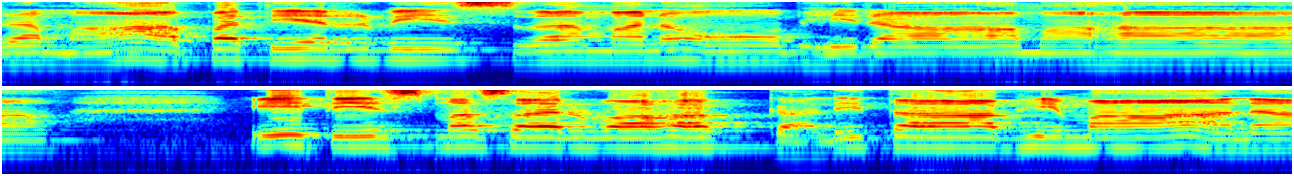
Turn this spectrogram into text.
రమాపతిర్విశ్వమనోభిరామ ఇతి స్మ సర్వ కలితాభిమానా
